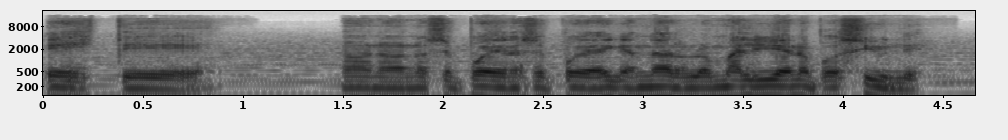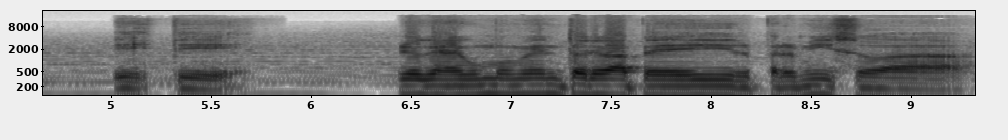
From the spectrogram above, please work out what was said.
este no no no se puede no se puede hay que andar lo más liviano posible. Este creo que en algún momento le va a pedir permiso a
